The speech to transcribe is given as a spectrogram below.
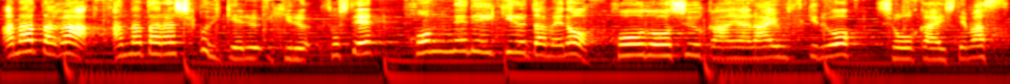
あなたがあなたらしく生きる生きる。そして本音で生きるための行動習慣やライフスキルを紹介してます。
